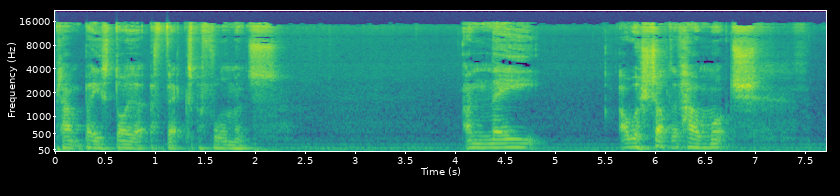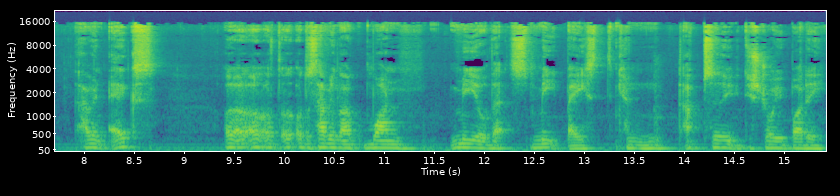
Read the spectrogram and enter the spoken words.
plant based diet affects performance. And they I was shocked at how much having eggs or, or, or just having like one meal that's meat based can absolutely destroy your body.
